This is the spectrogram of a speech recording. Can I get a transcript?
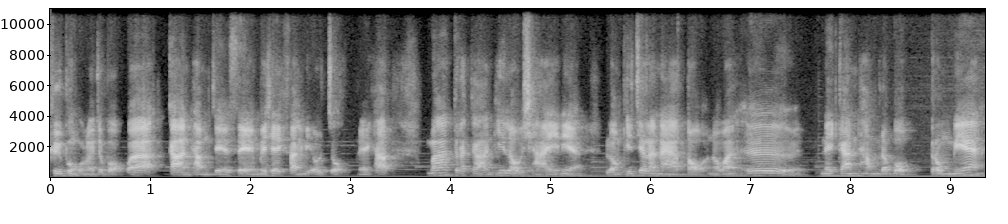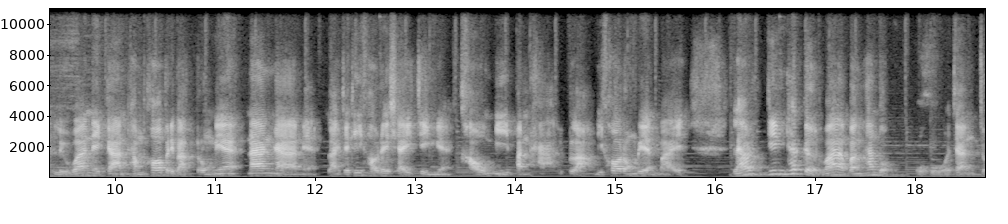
คือผมกำลังจะบอกว่าการทำ JSA ไม่ใช่ครั้งเดียวจบนะครับ มาตรการที่เราใช้เนี่ยลองพิจารณาต่อนะว่า เออ ในการทำระบบตรงเนี้ยหรือว่าในการทำข้อปฏิบัติตรงเนี้ยหน้างานเนี่ยหลังจากที่เขาได้ใช้จริงเนี่ยเขามีปัญหาหรือเปล่ามีข้อร้องเรียนไหมแล้วยิ่งถ้าเกิดว่าบางท่านบอกโอ้โหอาจารย์โจ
